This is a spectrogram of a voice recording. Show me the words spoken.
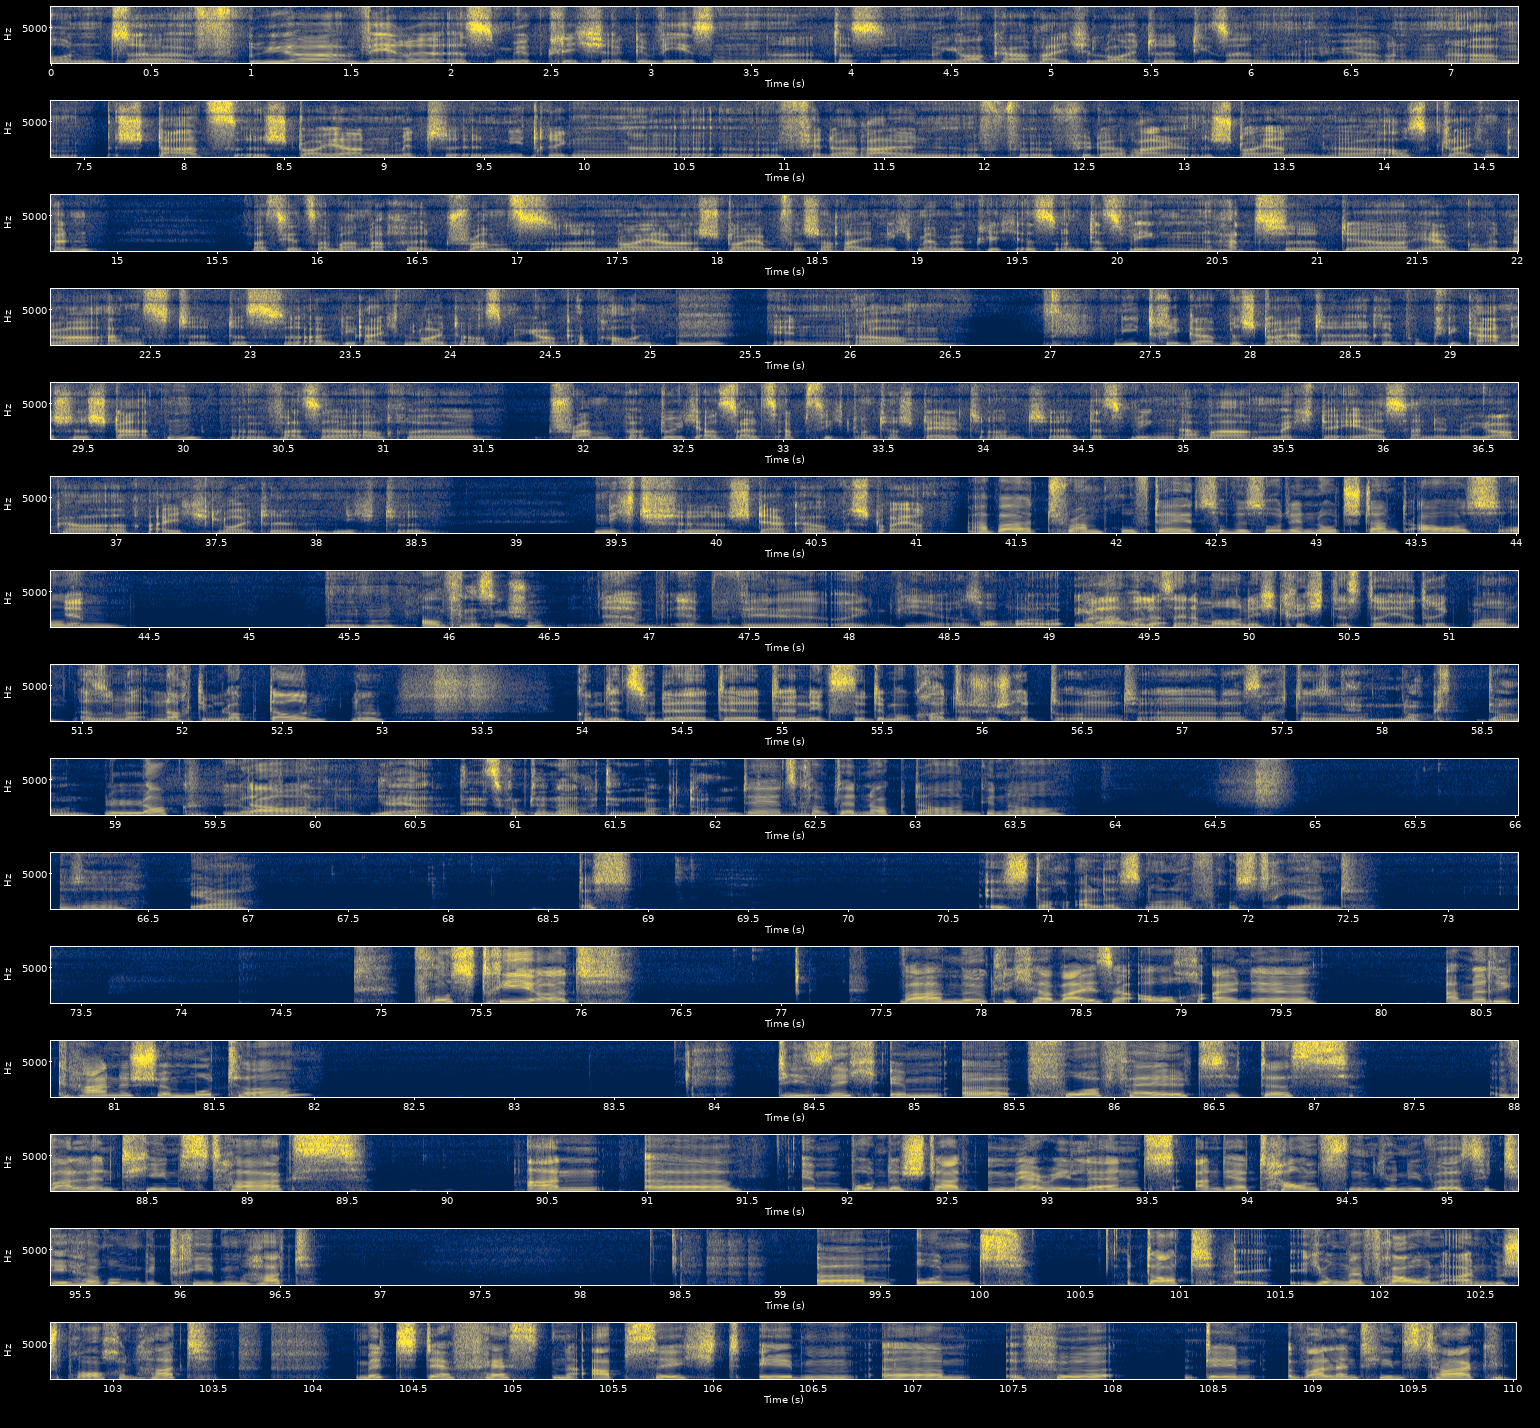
Und äh, früher wäre es möglich äh, gewesen, äh, dass New Yorker reiche Leute diese höheren ähm, Staatssteuern mit niedrigen äh, föderalen, föderalen Steuern äh, ausgleichen können. was jetzt aber nach äh, Trumps neuer Steuerpfuscherei nicht mehr möglich ist. Und deswegen hat der Herr Gouverneur Angst, dass all die reichen Leute aus New York abhauen in ähm, niedriger besteuerte republikanische Staaten, was er auch äh, Trump durchaus als Absicht unterstellt. Und äh, deswegen aber möchte er seine New Yorker Reichleute nicht, äh, nicht äh, stärker besteuern. Aber Trump ruft ja jetzt sowieso den Notstand aus, um Ja. auf Hat das nicht schon? Er, er will irgendwie. Also, Oh, oh, weil, ja, er, weil oder- er seine Mauer nicht kriegt, ist da hier direkt mal. Also na, nach dem Lockdown, ne? Kommt jetzt so der, der, der nächste demokratische Schritt und äh, da sagt er so. Der Knockdown? Lockdown. Lockdown. Ja, ja, jetzt kommt der nach, der Knockdown. Der, jetzt kommt der Knockdown, genau. Also, ja. Das ist doch alles nur noch frustrierend. Frustriert war möglicherweise auch eine amerikanische Mutter, die sich im äh, Vorfeld des Valentinstags an äh, im Bundesstaat Maryland an der Townsend University herumgetrieben hat. Ähm, und dort äh, junge Frauen angesprochen hat, mit der festen Absicht eben ähm, für den Valentinstag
